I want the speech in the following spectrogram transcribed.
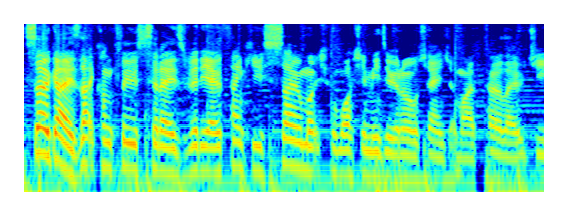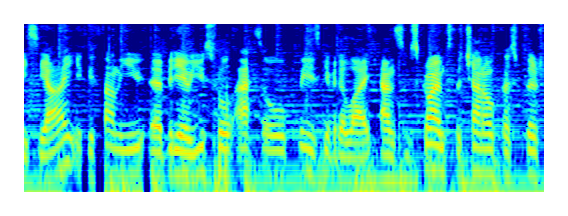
So guys, that concludes today's video. Thank you so much for watching me do an oil change on my Polo GTI. If you found the uh, video useful at all, please give it a like and subscribe to the channel because there's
